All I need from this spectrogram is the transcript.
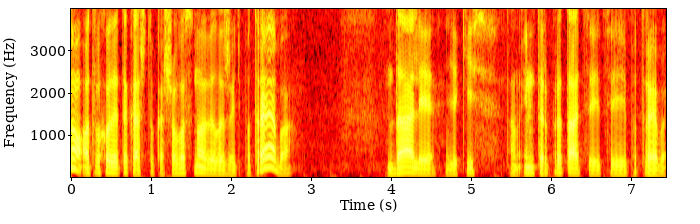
Ну, от виходить така штука, що в основі лежить потреба, далі якісь там інтерпретації цієї потреби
